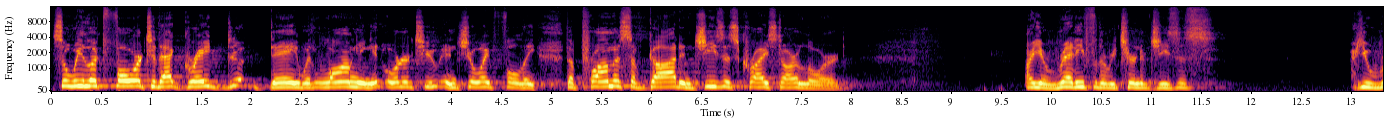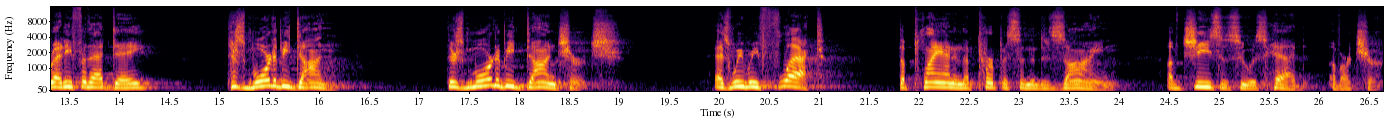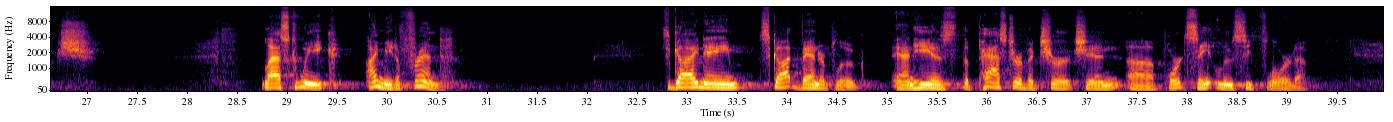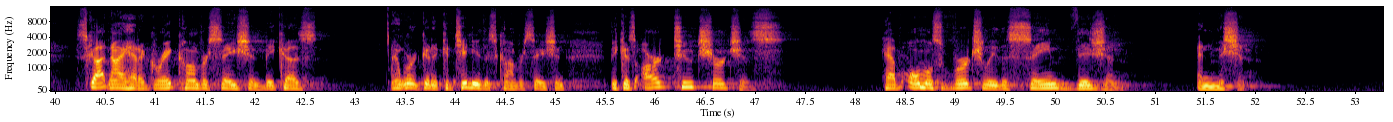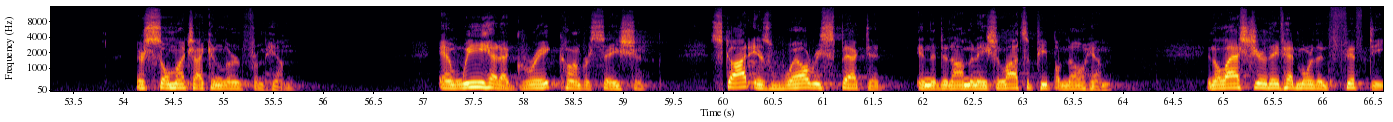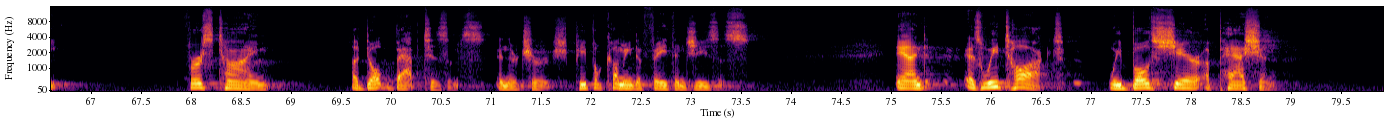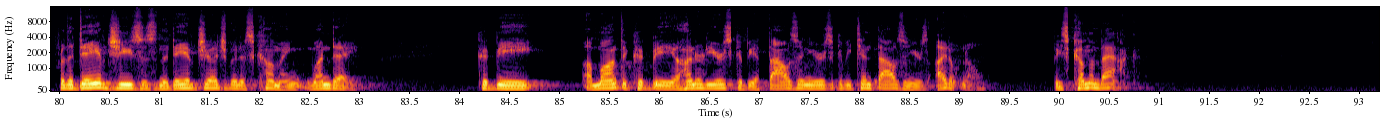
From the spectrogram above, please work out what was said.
So we look forward to that great day with longing in order to enjoy fully the promise of God in Jesus Christ our Lord. Are you ready for the return of Jesus? Are you ready for that day? There's more to be done. There's more to be done, church, as we reflect the plan and the purpose and the design of Jesus, who is head of our church. Last week, I meet a friend. It's a guy named Scott Vanderplug, and he is the pastor of a church in uh, Port St. Lucie, Florida. Scott and I had a great conversation because, and we're going to continue this conversation, because our two churches have almost virtually the same vision and mission. There's so much I can learn from him. And we had a great conversation. Scott is well respected in the denomination. Lots of people know him. In the last year, they've had more than 50 first time adult baptisms in their church, people coming to faith in Jesus. And as we talked, we both share a passion for the day of Jesus and the day of judgment is coming one day. Could be a month, it could be a 100 years, it could be a 1,000 years, it could be 10,000 years. I don't know. But he's coming back.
